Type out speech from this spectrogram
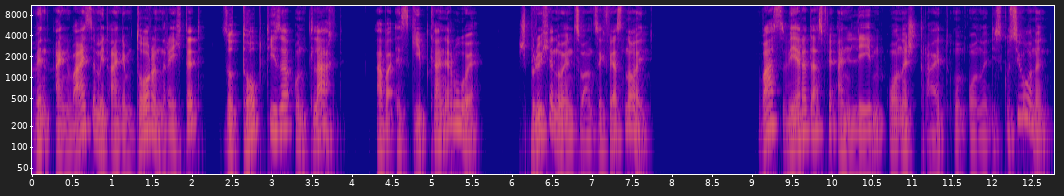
Wenn ein Weiser mit einem Toren rechtet, so tobt dieser und lacht, aber es gibt keine Ruhe. Sprüche 29, Vers 9. Was wäre das für ein Leben ohne Streit und ohne Diskussionen?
